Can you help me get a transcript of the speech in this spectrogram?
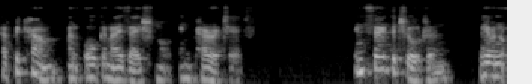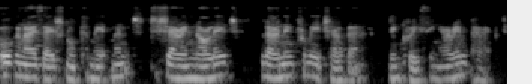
have become an organizational imperative. In Save the Children, we have an organizational commitment to sharing knowledge, learning from each other, and increasing our impact.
